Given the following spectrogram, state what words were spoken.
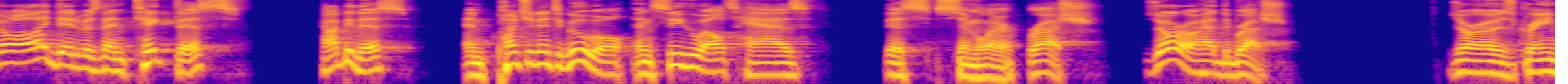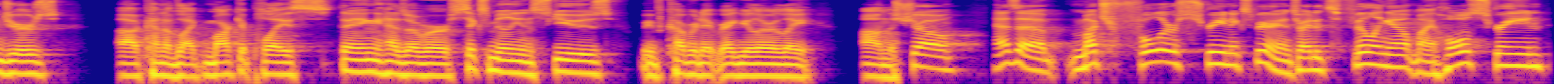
So all I did was then take this, copy this, and punch it into Google and see who else has this similar brush. Zoro had the brush. Zoro is Grainger's uh, kind of like marketplace thing, has over 6 million SKUs. We've covered it regularly on the show. Has a much fuller screen experience, right? It's filling out my whole screen.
